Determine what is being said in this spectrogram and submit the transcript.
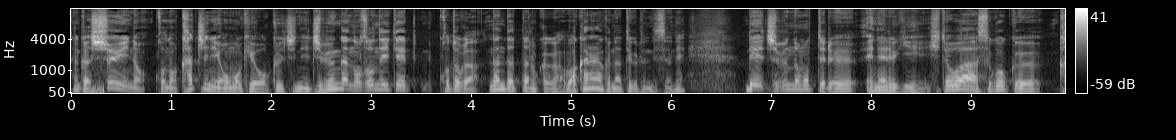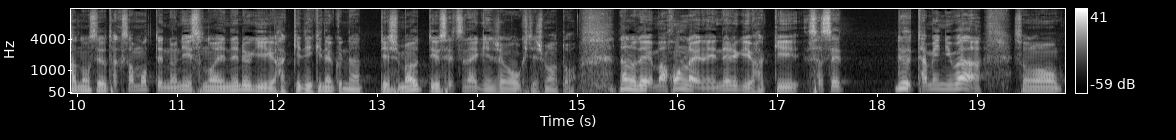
なんか周囲のこの価値に重きを置くうちに自分が望んでいてことが何だったのかが分からなくなってくるんですよね。で自分の持ってるエネルギー人はすごく可能性をたくさん持ってるのにそのエネルギーが発揮できなくなってしまうっていう切ない現象が起きてしまうと。なので、まあ、本来のエネルギーを発揮させるためにはその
